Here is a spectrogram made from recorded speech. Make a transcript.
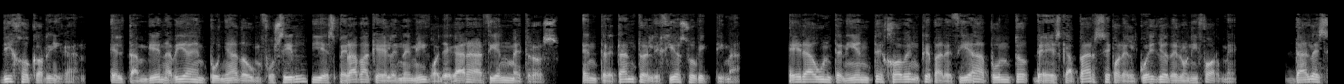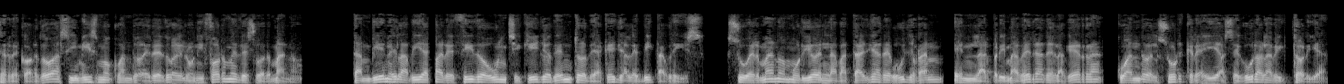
Dijo Corrigan. Él también había empuñado un fusil y esperaba que el enemigo llegara a 100 metros. Entretanto eligió su víctima. Era un teniente joven que parecía a punto de escaparse por el cuello del uniforme. Dale se recordó a sí mismo cuando heredó el uniforme de su hermano. También él había parecido un chiquillo dentro de aquella levita gris. Su hermano murió en la batalla de Bullran, en la primavera de la guerra, cuando el sur creía segura la victoria.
